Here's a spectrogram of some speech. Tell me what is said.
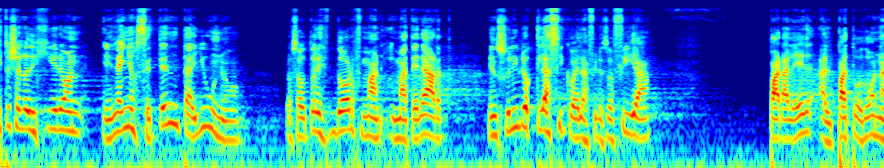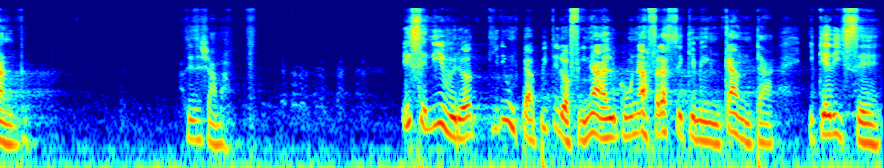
Esto ya lo dijeron en el año 71 los autores Dorfman y Matelart en su libro clásico de la filosofía para leer al pato Donald así se llama. Ese libro tiene un capítulo final con una frase que me encanta y que dice,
